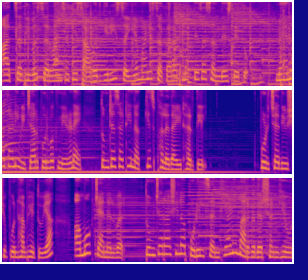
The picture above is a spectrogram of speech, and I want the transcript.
आजचा दिवस सर्वांसाठी सावधगिरी संयम आणि सकारात्मकतेचा संदेश देतो. मेहनत आणि विचारपूर्वक निर्णय तुमच्यासाठी नक्कीच फलदायी ठरतील. पुढच्या दिवशी पुन्हा भेटूया अमोक चॅनलवर. तुमच्या राशीला पुढील संधी आणि मार्गदर्शन घेऊन.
